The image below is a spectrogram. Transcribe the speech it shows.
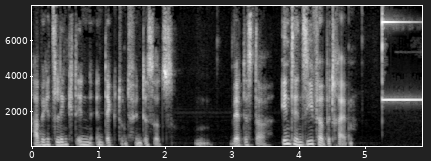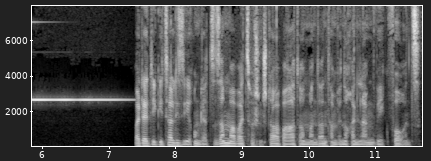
habe ich jetzt LinkedIn entdeckt und finde es jetzt, hm, werde es da intensiver betreiben. Bei der Digitalisierung der Zusammenarbeit zwischen Steuerberater und Mandant haben wir noch einen langen Weg vor uns.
